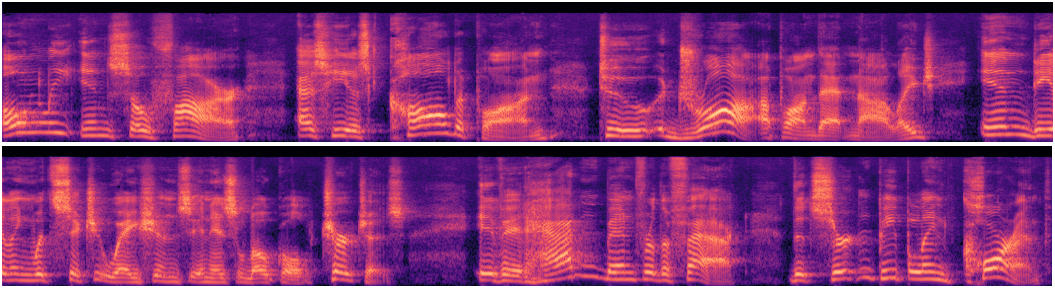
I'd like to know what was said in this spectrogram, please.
only insofar as he is called upon to draw upon that knowledge in dealing with situations in his local churches. If it hadn't been for the fact that certain people in Corinth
